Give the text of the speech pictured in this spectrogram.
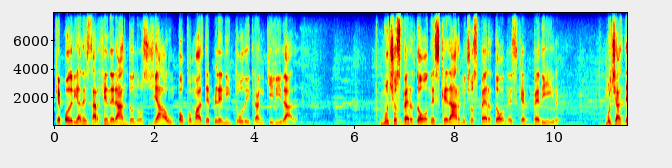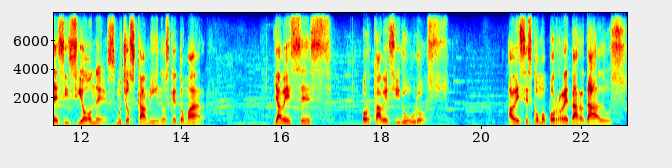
que podrían estar generándonos ya un poco más de plenitud y tranquilidad. Muchos perdones que dar, muchos perdones que pedir, muchas decisiones, muchos caminos que tomar. Y a veces por cabeciduros, a veces como por retardados,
